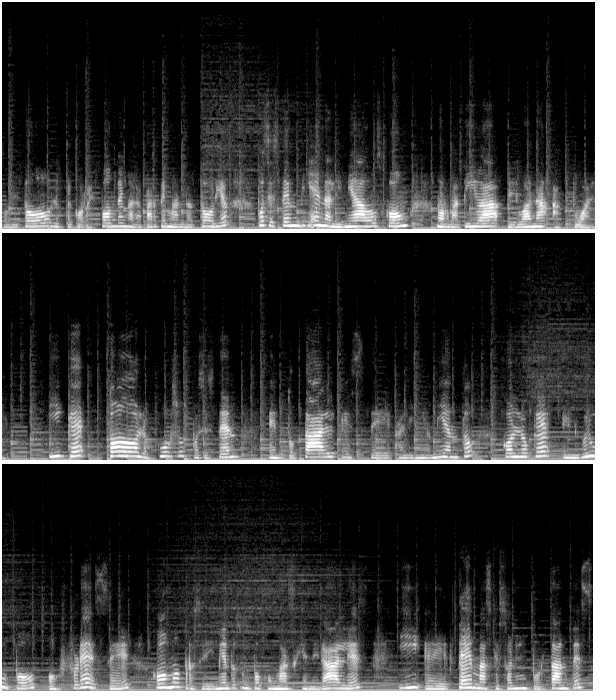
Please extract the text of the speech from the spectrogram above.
sobre todo los que corresponden a la parte mandatoria, pues estén bien alineados con normativa peruana actual. Y que todos los cursos pues estén en total este alineamiento con lo que el grupo ofrece como procedimientos un poco más generales y eh, temas que son importantes,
